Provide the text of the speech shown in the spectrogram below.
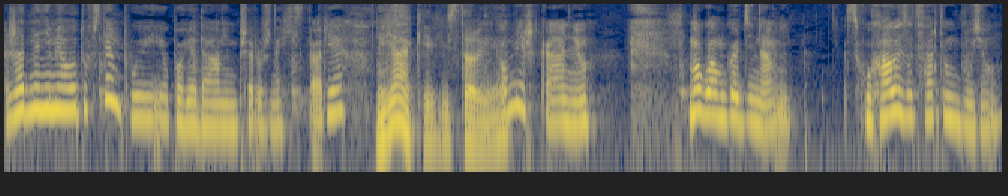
Żadne nie miało tu wstępu i opowiadałam im przeróżne historie Jakie historie? o mieszkaniu. Mogłam godzinami. Słuchały z otwartą buzią.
